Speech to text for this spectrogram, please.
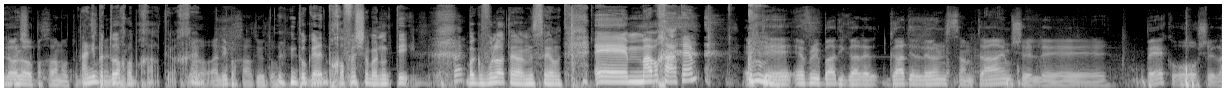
לא, לא, בחרנו אותו. אני. בטוח לא בחרתי לכם. לא, אני בחרתי אותו. אני דוגלת בחופש אמנותי. בגבולות המסוימות. אה, מה בחרתם? את אה, Everybody Gotta- Learn Sometime של בק, או של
